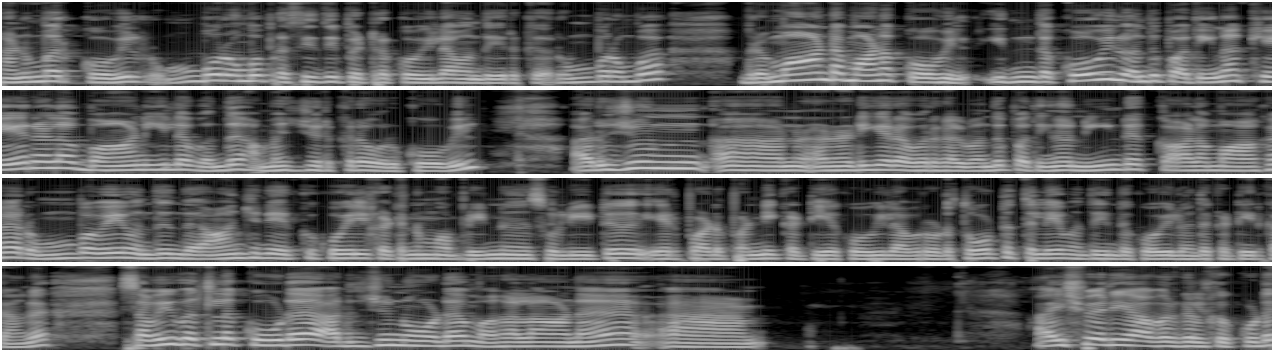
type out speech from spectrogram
ஹனுமர் கோவில் ரொம்ப ரொம்ப பிரசித்தி பெற்ற கோவிலாக வந்து இருக்குது ரொம்ப ரொம்ப பிரம்மாண்டமான கோவில். இந்த கோவில் வந்து பார்த்திங்கன்னா கேரள பாணியில் வந்து அமைஞ்சிருக்கிற ஒரு கோவில். அர்ஜுன் ந- நடிகர் அவர்கள் வந்து பார்த்திங்கன்னா நீண்ட காலமாக ரொம்பவே வந்து இந்த ஆஞ்சநேயருக்கு கோயில் கட்டணும் அப்படின்னு சொல்லிட்டு ஏற்பாடு பண்ணி கட்டிய கோவில். அவரோட தோட்டத்திலே வந்து இந்த கோவில் வந்து கட்டியிருக்காங்க. சமீபத்தில் கூட அர்ஜுனோட மகளான ஐஸ்வர்யா அவர்களுக்கு கூட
